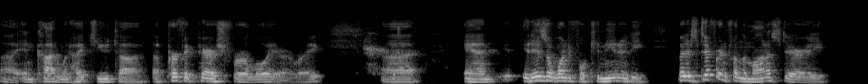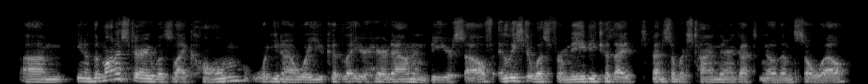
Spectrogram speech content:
uh, in cottonwood heights utah a perfect parish for a lawyer right? Uh, and it, it is a wonderful community but it's different from the monastery um, you know, the monastery was like home, you know, where you could let your hair down and be yourself. At least it was for me because I spent so much time there and got to know them so well.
